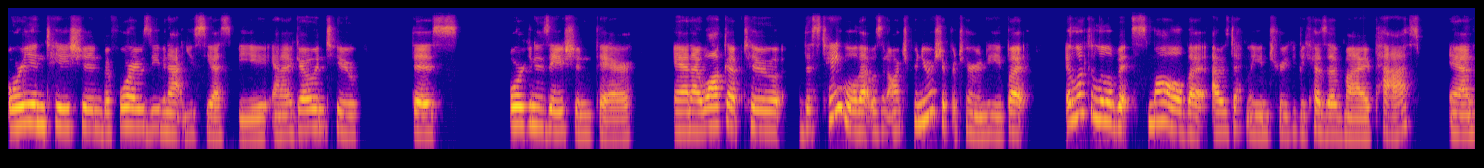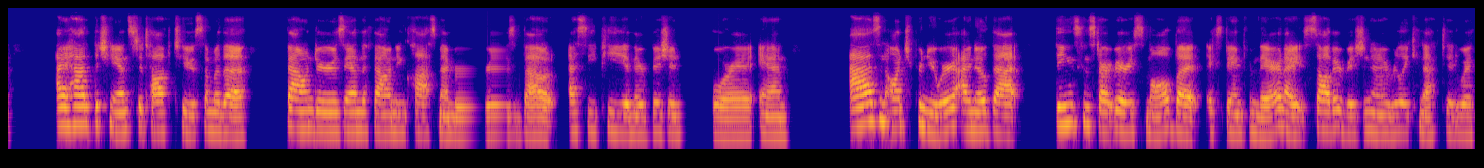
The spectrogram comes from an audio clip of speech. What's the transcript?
orientation before I was even at UCSB, and I go into this organization fair, and I walk up to this table that was an entrepreneurship fraternity, but it looked a little bit small, but I was definitely intrigued because of my past. And I had the chance to talk to some of the founders and the founding class members about SEP and their vision for it. And as an entrepreneur, I know that things can start very small but expand from there. And I saw their vision and I really connected with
